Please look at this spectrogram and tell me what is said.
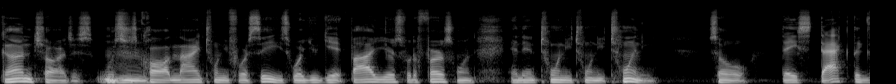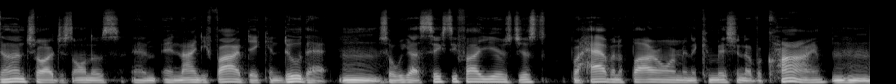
gun charges, which is called 924Cs, where you get five years for the first one and then 20, 20, 20. So they stacked the gun charges on us, and in 95, they can do that. So we got 65 years just for having a firearm in the commission of a crime Mm-hmm.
